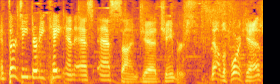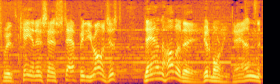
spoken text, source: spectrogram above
and 1330 KNSS. I'm Jed Chambers. Now the forecast with KNSS staff meteorologist Dan Holliday. Good morning, Dan.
